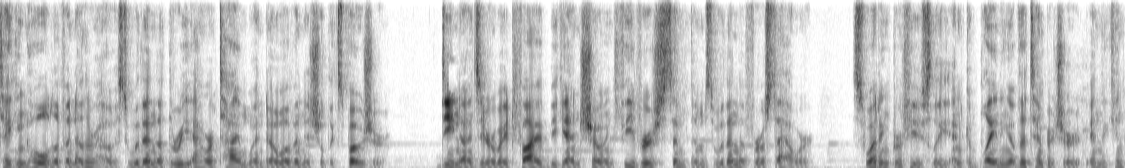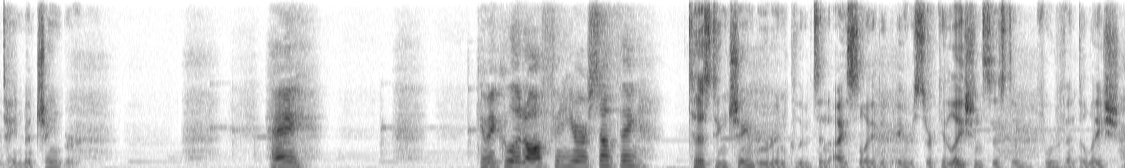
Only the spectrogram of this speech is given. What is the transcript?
taking hold of another host within the 3 hour time window of initial exposure. D9085 began showing feverish symptoms within the first hour, sweating profusely and complaining of the temperature in the containment chamber. Hey, can we cool it off in here or something? Testing chamber includes an isolated air circulation system for ventilation.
